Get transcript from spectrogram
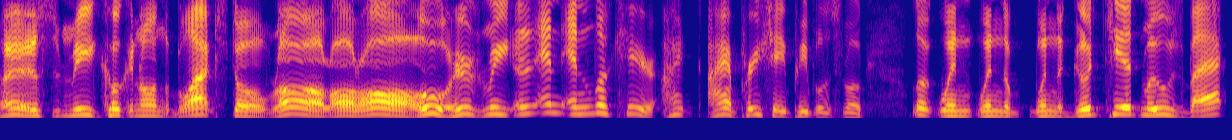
Hey, this is me cooking on the black stove. La la la. Oh, here's me. And, and look here, I I appreciate people that smoke. Look, when when the when the good kid moves back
